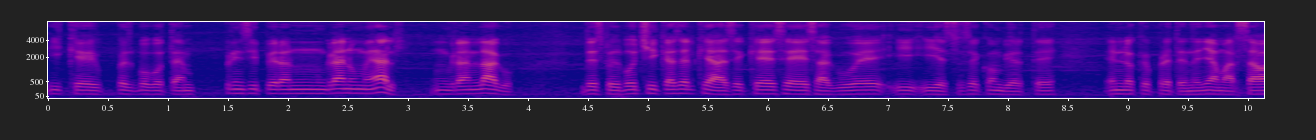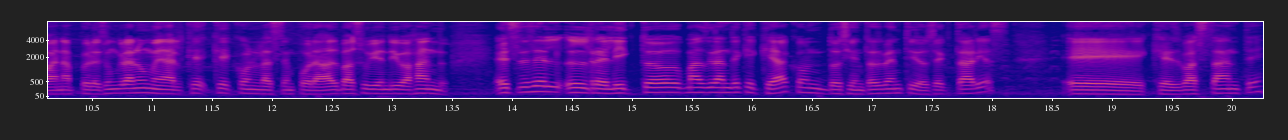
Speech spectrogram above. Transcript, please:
y que pues Bogotá en principio era un gran humedal, un gran lago. Después Bochica es el que hace que se desagüe y, esto se convierte en lo que pretende llamar sabana, pero es un gran humedal que, con las temporadas va subiendo y bajando. Este es el, el relicto más grande que queda con 222 hectáreas, eh, que es bastante.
